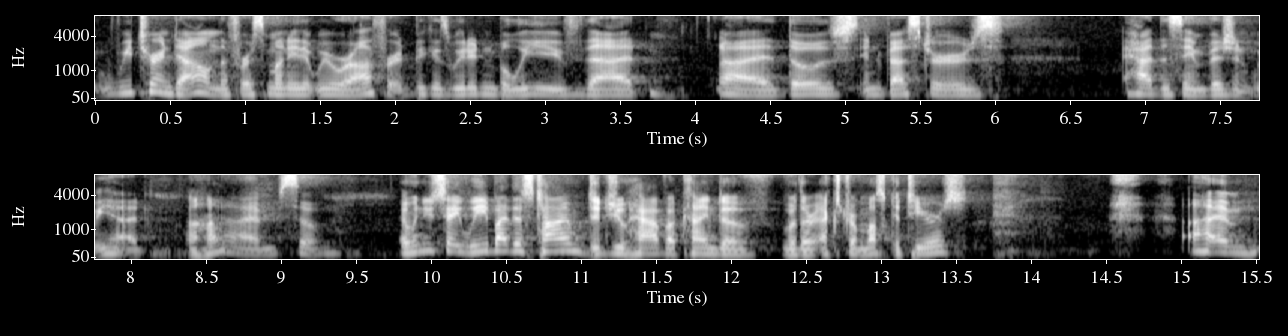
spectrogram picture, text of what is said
we turned down the first money that we were offered because we didn't believe that uh, those investors had the same vision we had. Uh-huh. Um, so And when you say we by this time, did you have a kind of, were there extra musketeers? um,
